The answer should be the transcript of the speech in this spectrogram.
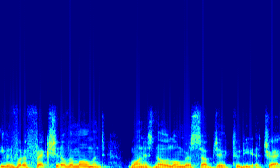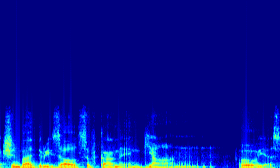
even for a fraction of a moment, one is no longer subject to the attraction by the results of karma and gyan. Oh, yes.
